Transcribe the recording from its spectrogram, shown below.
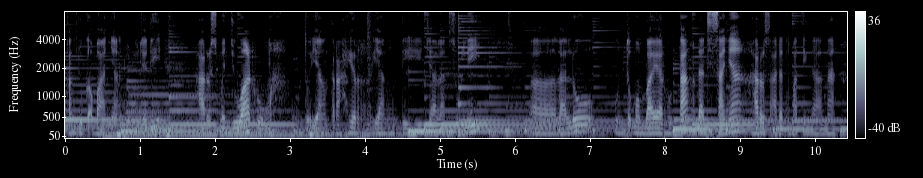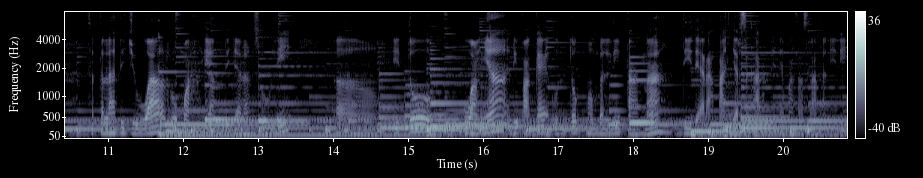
utang juga banyak dulu jadi harus menjual rumah untuk yang terakhir yang di Jalan Suli uh, lalu untuk membayar hutang dan sisanya harus ada tempat tinggal nah setelah dijual rumah yang di Jalan Suli uh, itu uangnya dipakai untuk membeli tanah di daerah Panjer sekarang di Jakarta Selatan ini.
